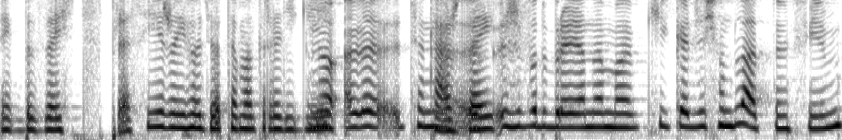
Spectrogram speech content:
jakby zejść z presji, jeżeli chodzi o temat religii. No ale ten każdej. E, żywot Briana ma kilkadziesiąt lat, ten film.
